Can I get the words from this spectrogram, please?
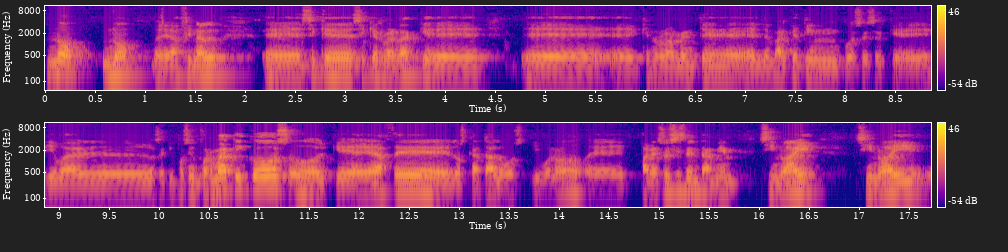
No, no. Eh, al final eh, sí que sí que es verdad que eh, que normalmente el de marketing pues es el que lleva los equipos informáticos o el que hace los catálogos y bueno para eso existen también si no hay si no hay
